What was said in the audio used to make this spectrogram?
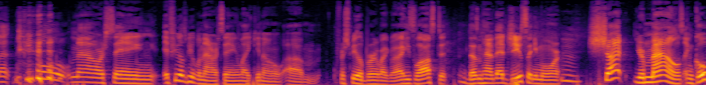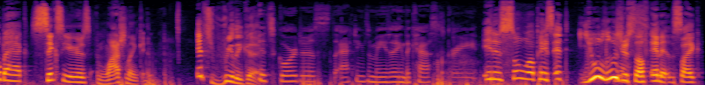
that people now are saying it feels people now are saying like you know um, for Spielberg like well, he's lost it doesn't have that juice anymore. Mm. Shut your mouths and go back six years and watch Lincoln. It's really good. It's gorgeous. The acting's amazing. The cast is great. it is so well paced. It you lose Yes. yourself in it. It's like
